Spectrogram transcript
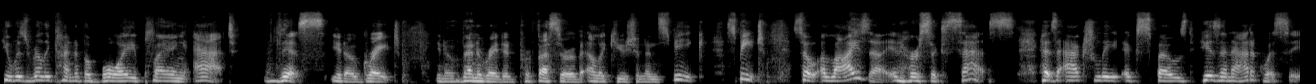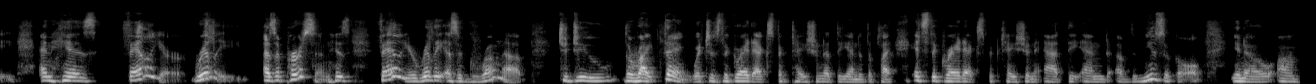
He was really kind of a boy playing at this you know great you know venerated professor of elocution and speak speech. So eliza in her success has actually exposed his inadequacy and his failure really as a person his failure really as a grown-up to do the right thing which is the great expectation at the end of the play. It's the great expectation at the end of the musical you know um,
